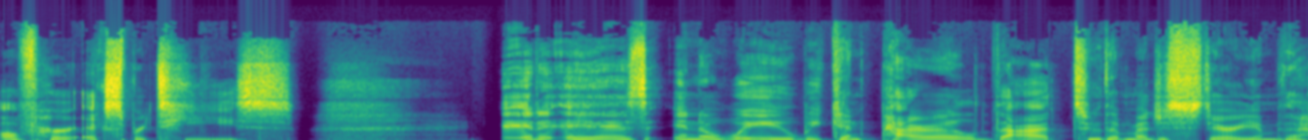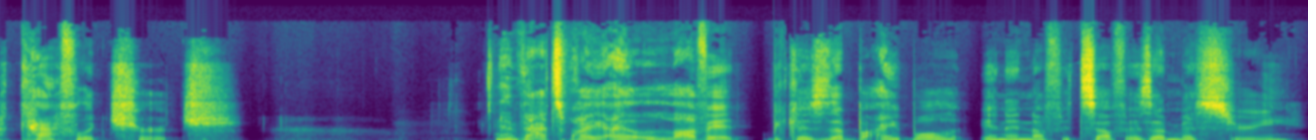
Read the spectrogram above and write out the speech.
of her expertise it is in a way we can parallel that to the magisterium the catholic church and that's why i love it because the bible in and of itself is a mystery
